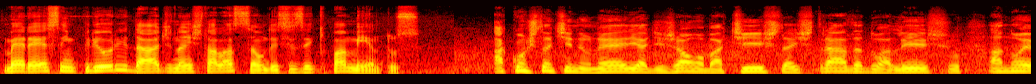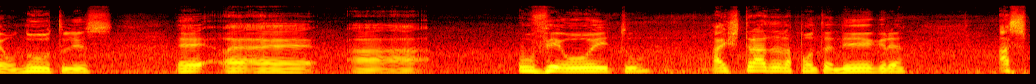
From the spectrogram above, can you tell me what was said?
merecem prioridade na instalação desses equipamentos. A Constantino Neri, a Djalma Batista, a Estrada do Aleixo, a Noel Núcleos, é, é, é, a, o V8, a Estrada da Ponta Negra. As,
